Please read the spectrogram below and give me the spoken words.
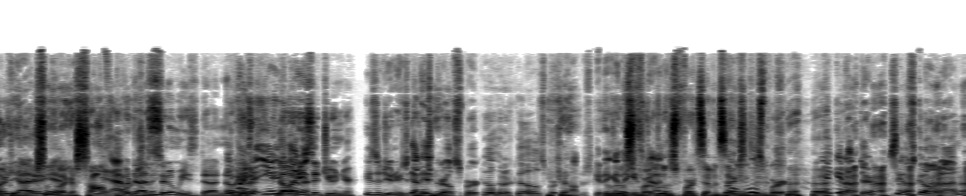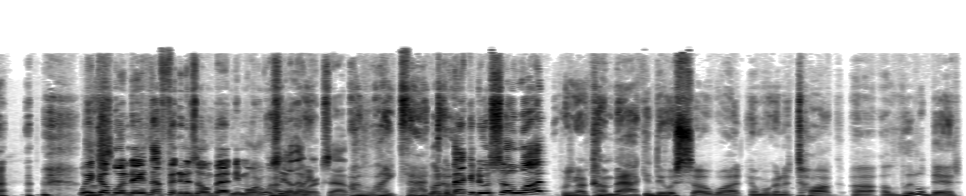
know. yeah, He's like a sophomore, Yeah, I would isn't he? assume he's done. No, He he's, got- he's no, got he's a- a junior. He's a junior. He's got his hit growth spurt. He'll hit a, he'll spurt. No, I'm just kidding. I little, think he's spurt, done. little spurt seven seconds. little spurt. Yeah, get up there. See what's going on. Wake up one day, he's not fitting in his own bed anymore. We'll see I how that works out. I like that. You want to come back and do a so what? We're going to come back and do a so what, and we're going to talk uh, a little bit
